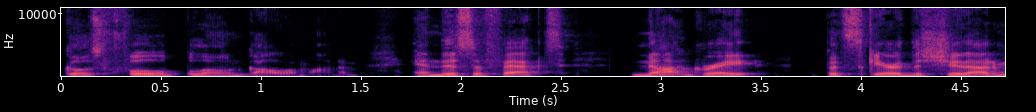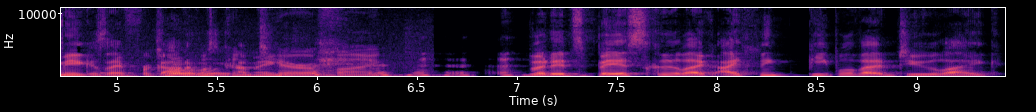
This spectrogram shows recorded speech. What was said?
goes full blown Gollum on him. And this effect, not great, but scared the shit out of me because I forgot it was coming. terrifying. But it's basically like I think people that do like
